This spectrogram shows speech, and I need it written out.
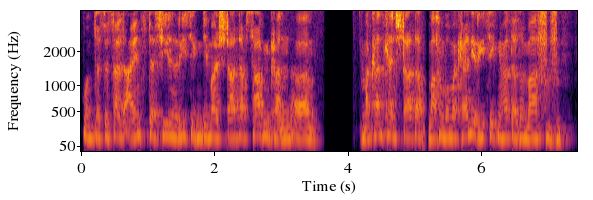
Und das ist halt eins der vielen Risiken, die man als Startups haben kann. Ähm, man kann kein Startup machen, wo man keine Risiken hat. Also man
